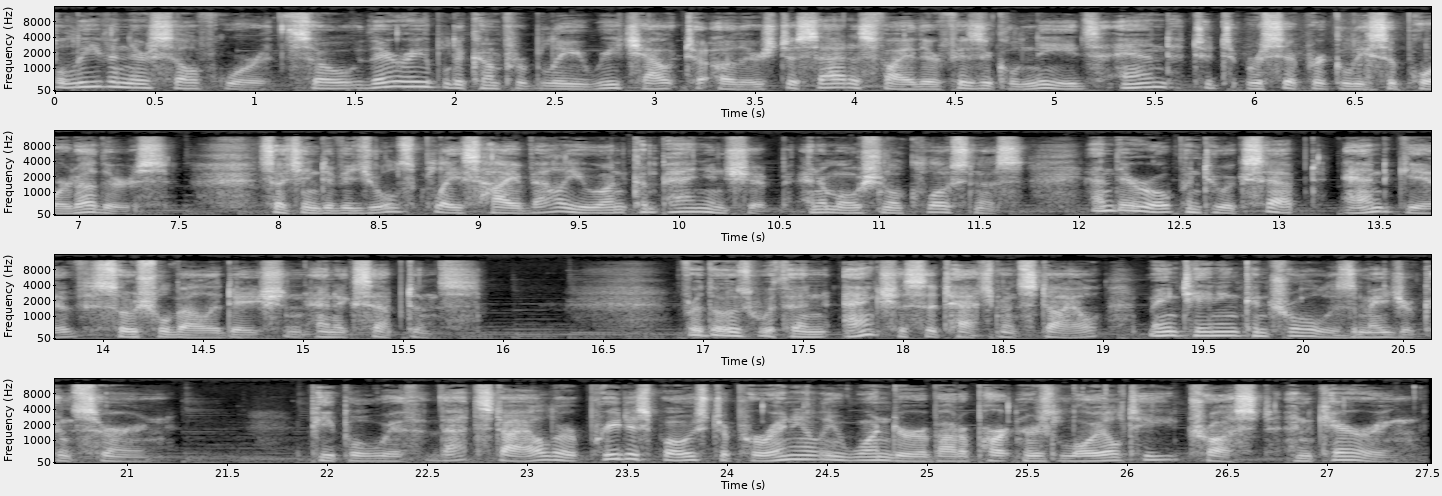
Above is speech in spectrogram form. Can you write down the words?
believe in their self-worth, so they're able to comfortably reach out to others to satisfy their physical needs and to reciprocally support others. Such individuals place high value on companionship and emotional closeness, and they're open to accept and give social validation and acceptance. For those with an anxious attachment style, maintaining control is a major concern. People with that style are predisposed to perennially wonder about a partner's loyalty, trust, and caring.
